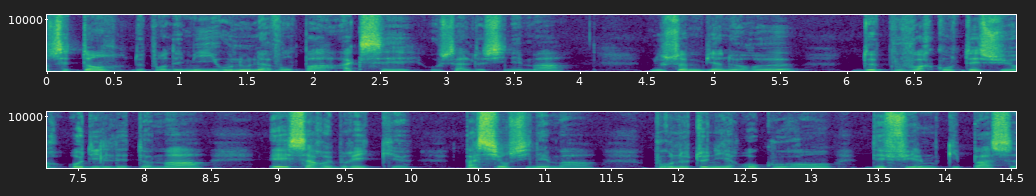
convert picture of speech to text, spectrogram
ces temps de pandémie où nous n'avons pas accès aux salles de cinéma, nous sommes bien heureux de pouvoir compter sur Odile Thomas et sa rubrique Passion Cinéma pour nous tenir au courant des films qui passent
